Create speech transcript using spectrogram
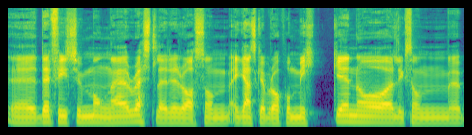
eh, det finns ju många wrestlare idag som är ganska bra på micken och liksom eh,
